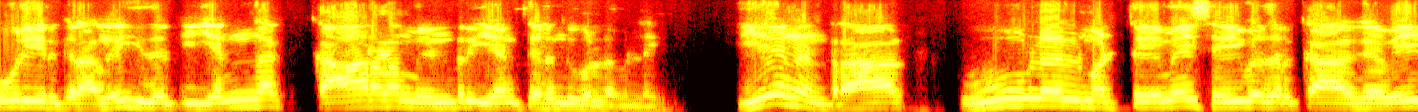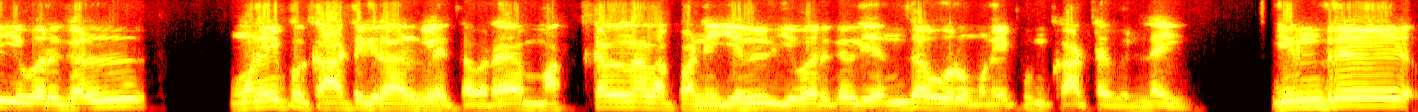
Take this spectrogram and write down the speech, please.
கூறியிருக்கிறார்கள். இதற்கு என்ன காரணம் என்று ஏன் தெரிந்து கொள்ளவில்லை? ஏனென்றால் ஊழல் மட்டுமே செய்வதற்காகவே இவர்கள் முனைப்பு காட்டுகிறார்களே தவிர மக்கள் நல பணியில் இவர்கள் எந்த ஒரு முனைப்பும் காட்டவில்லை. இன்று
